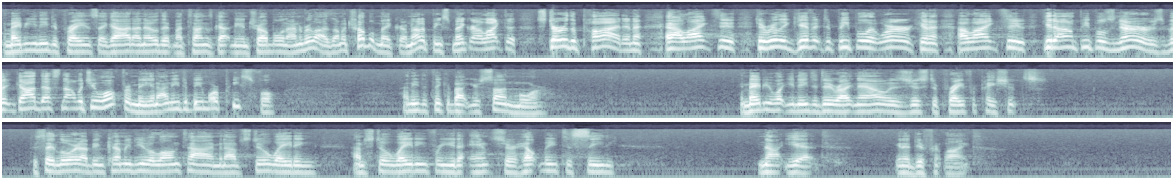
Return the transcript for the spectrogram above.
And maybe you need to pray and say, God, I know that my tongue's got me in trouble, and I realize I'm a troublemaker. I'm not a peacemaker. I like to stir the pot, and I, and I like to, to really give it to people at work, and I, I like to get on people's nerves. But God, that's not what you want from me, and I need to be more peaceful. I need to think about your son more. And maybe what you need to do right now is just to pray for patience to say, Lord, I've been coming to you a long time and I'm still waiting. I'm still waiting for you to answer. Help me to see not yet in a different light.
